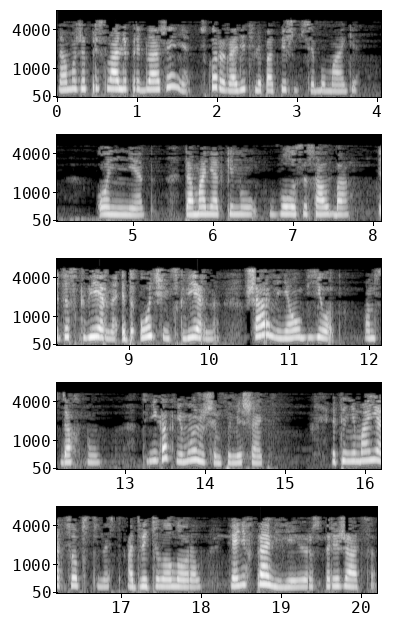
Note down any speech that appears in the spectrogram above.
Нам уже прислали предложение, скоро родители подпишут все бумаги. О нет. Таманя откинул волосы с лба. Это скверно, это очень скверно. Шар меня убьет. Он вздохнул. Ты никак не можешь им помешать. Это не моя собственность, ответила Лорел. Я не вправе ею распоряжаться.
